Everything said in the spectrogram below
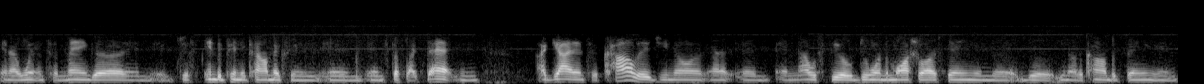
and I went into manga and, and just independent comics and, and and stuff like that. And I got into college, you know, and and, and I was still doing the martial arts thing and the, the you know the book thing, and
